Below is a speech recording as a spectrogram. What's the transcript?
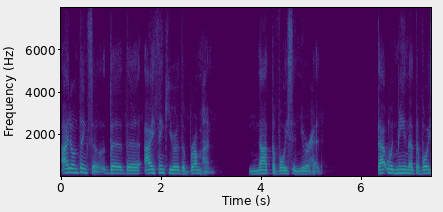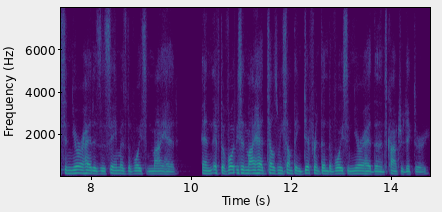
i don't think so. The the i think you're the brahman not the voice in your head. That would mean that the voice in your head is the same as the voice in my head. And if the voice in my head tells me something different than the voice in your head then it's contradictory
